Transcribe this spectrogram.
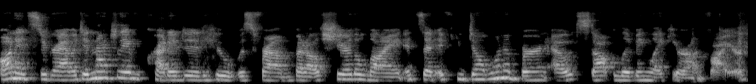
on Instagram. It didn't actually have credited who it was from, but I'll share the line. It said, If you don't want to burn out, stop living like you're on fire.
